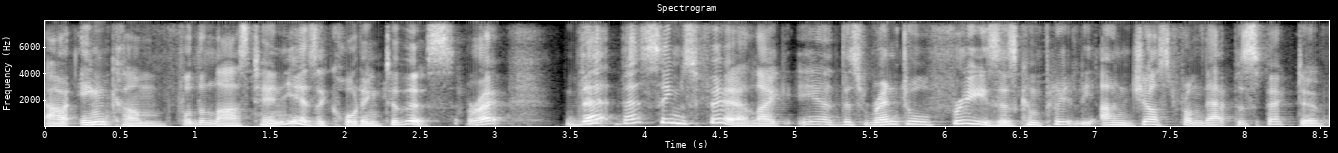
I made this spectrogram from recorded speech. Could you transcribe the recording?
our income for the last 10 years, according to this. Right that that seems fair. Like, yeah, this rental freeze is completely unjust from that perspective.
